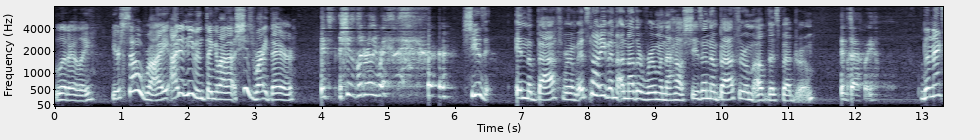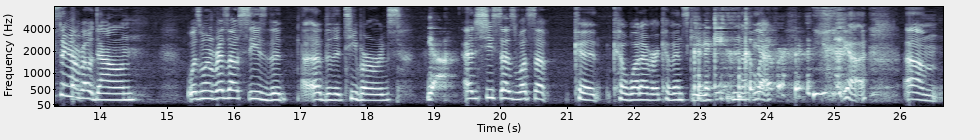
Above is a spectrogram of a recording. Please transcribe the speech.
Literally. You're so right. I didn't even think about that. She's right there. It's she's literally right there. She is in the bathroom. It's not even another room in the house. She's in the bathroom of this bedroom. exactly. The next thing I wrote down was when Rizzo sees the uh, the, the T-birds Yeah. and she says, "What's up, Ka, Ka whatever Kavinsky?" Nikki. No, yeah. Whatever. yeah. Um,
